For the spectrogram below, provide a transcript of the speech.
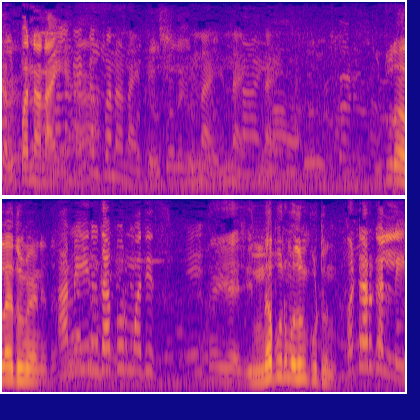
कल्पना नाही. हा. कल्पना नाही. त्याची. नाही नाही. कुठून आलाय तुम्ही आणि आम्ही इंदापूर मध्येच इंदापूर मधून कुठून? बटर गल्ली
